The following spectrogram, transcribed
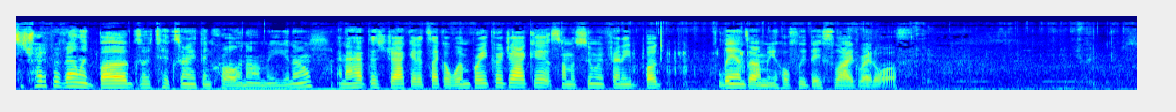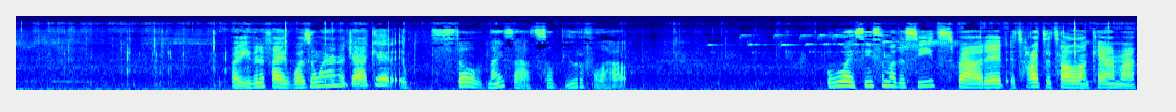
to try to prevent like bugs or ticks or anything crawling on me, you know? And I have this jacket. It's like a windbreaker jacket, so I'm assuming if any bug lands on me, hopefully they slide right off. But even if I wasn't wearing a jacket, it's still nice out. It's so beautiful out. Oh, I see some of the seeds sprouted. It's hard to tell on camera,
